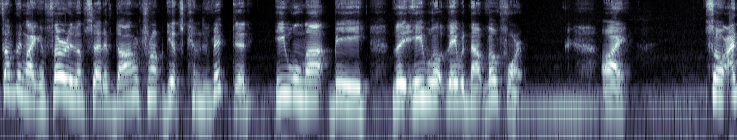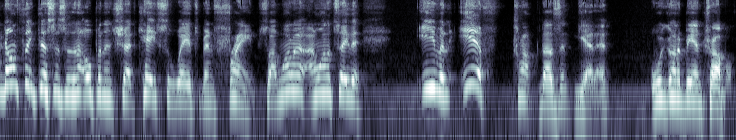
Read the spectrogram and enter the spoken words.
something like a third of them said if Donald Trump gets convicted, he will not be the he will they would not vote for him. All right. So I don't think this is an open and shut case the way it's been framed. So I want to I want to say that even if Trump doesn't get it, we're going to be in trouble.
